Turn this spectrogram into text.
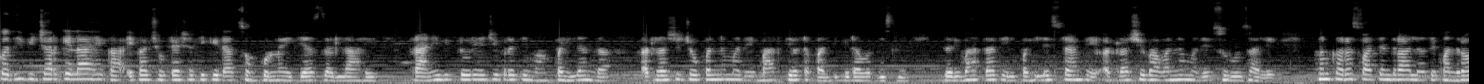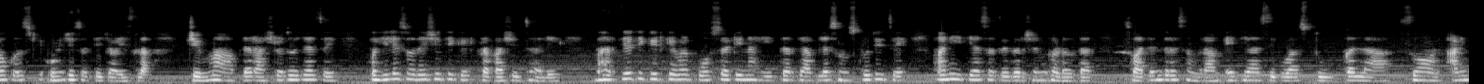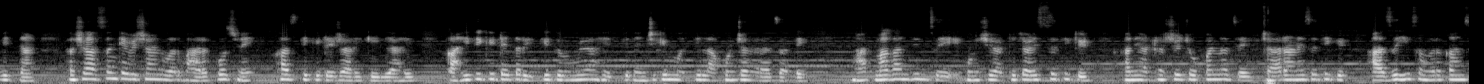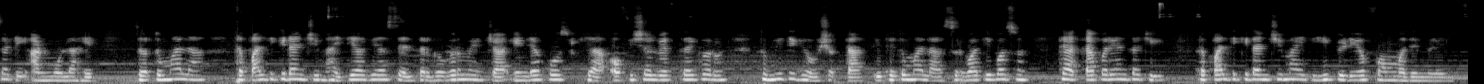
कधी विचार केला आहे का? एका छोट्याशा तिकिटात संपूर्ण इतिहास दडला आहे. राणी व्हिक्टोरियाची प्रतिमा पहिल्यांदा अठराशे चोपन्नमध्ये भारतीय टपाल तिकिटावर दिसली. तरी भारतातील पहिले स्टॅम्प हे अठराशे बावन्नमध्ये सुरू झाले. पण खरं स्वातंत्र्य आलं ते पंधरा ऑगस्ट एकोणीसशे सत्तेचाळीस ला जेव्हा आपल्या राष्ट्रध्वजाचे पहिले स्वदेशी तिकीट प्रकाशित झाले. भारतीय तिकीट केवळ पोस्टसाठी नाही तर ते आपल्या संस्कृतीचे आणि इतिहासाचे दर्शन घडवतात. स्वातंत्र्य संग्राम ऐतिहासिक वास्तू कला सण आणि विज्ञान अशा असंख्य विषयांवर भारत पोचने खास तिकिटे जारी केली आहेत. काही तिकिटे तर इतकी दुर्मिळ आहेत की त्यांची किंमत ही लाखोंच्या घरात जाते. महात्मा गांधींचे एकोणीसशे अठ्ठेचाळीसचे तिकीट आणि अठराशे चोपन्नचे चार आण्याचे तिकीट आजही संग्रहकांसाठी अनमोल आहेत. जर तुम्हाला टपाल तिकिटांची माहिती हवी असेल तर गव्हर्नमेंटच्या इंडिया पोस्ट या ऑफिशियल वेबसाईटवरून तुम्ही ती घेऊ शकता. तिथे तुम्हाला सुरुवातीपासून ते आतापर्यंतची टपाल तिकिटांची माहिती ही पी डी एफ फॉर्ममध्ये मिळेल.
